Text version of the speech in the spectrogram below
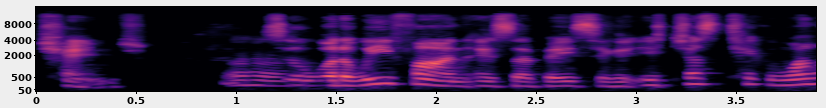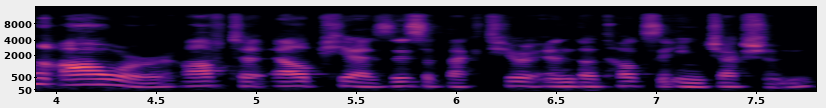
change. Mm-hmm. So what we find is that basically it just take one hour after LPS, this is a bacterial endotoxin injection.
